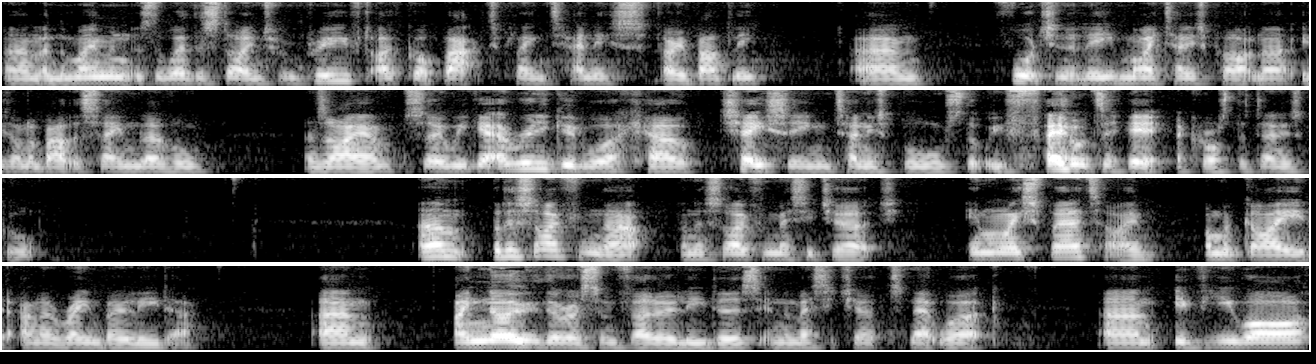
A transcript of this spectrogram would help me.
Um, at the moment, as the weather's starting to improve, I've got back to playing tennis very badly. Um, fortunately, my tennis partner is on about the same level as I am, so we get a really good workout chasing tennis balls that we failed to hit across the tennis court. Um, but aside from that, and aside from Messy Church, in my spare time, I'm a guide and a rainbow leader. Um, I know there are some fellow leaders in the Messy Church network. Um, if you are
